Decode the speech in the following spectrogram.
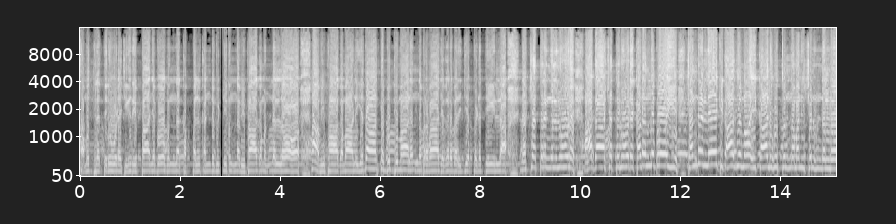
സമുദ്രത്തിലൂടെ ചീറിപ്പാഞ്ഞു പോകുന്ന കപ്പൽ കണ്ടുപിടിക്കുന്ന വിഭാഗമുണ്ടല്ലോ. ആ വിഭാഗമാണ് യഥാർത്ഥ ബുദ്ധിമാനെന്ന് പ്രവാചകർ പരിചയപ്പെടുത്തിയില്ല. നക്ഷത്രങ്ങളിലൂടെ ആകാശത്തിലൂടെ കടന്നുപോയി ചന്ദ്രനിലേക്ക് ആദ്യമായി കാലുകുത്തുന്ന മനുഷ്യനുണ്ടല്ലോ.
